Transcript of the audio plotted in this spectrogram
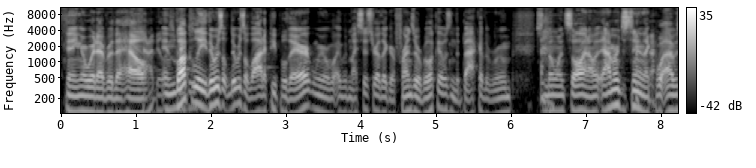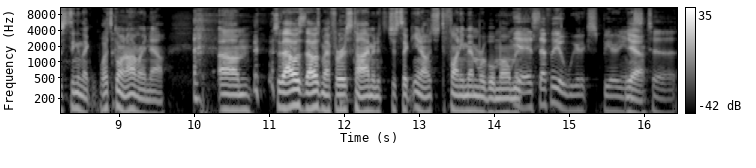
thing or whatever the hell. Fabulous and People. luckily there was a, there was a lot of people there. We were with my sister had like her friends over. But luckily I was in the back of the room, so no one saw. And I, was, I remember just sitting like I was thinking like, what's going on right now? Um, so that was that was my first time, and it's just like you know, it's just a funny, memorable moment. Yeah, it's definitely a weird experience Yeah. to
